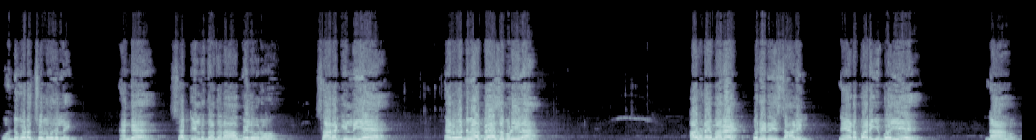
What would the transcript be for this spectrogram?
ஒன்று கூட சொல்லுவதில்லை. அங்க சட்டியில் இருந்தா தானே ஆப்பையில் வரும். சரக்கு இல்லையே. வேற ஒண்ணுமே பேச முடியல. அவருடைய மகன் உதயநிதி ஸ்டாலின். நீ எடப்பாடிக்கு போய் நான்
